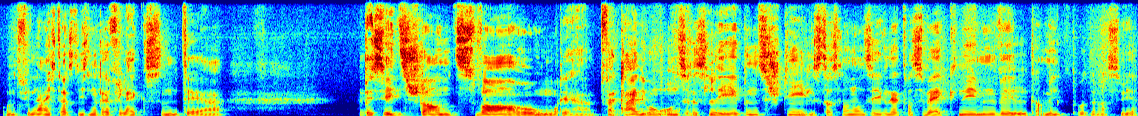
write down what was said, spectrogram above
und vielleicht aus diesen Reflexen der Besitzstandswahrung, der Verteidigung unseres Lebensstils, dass man uns irgendetwas wegnehmen will damit oder dass wir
